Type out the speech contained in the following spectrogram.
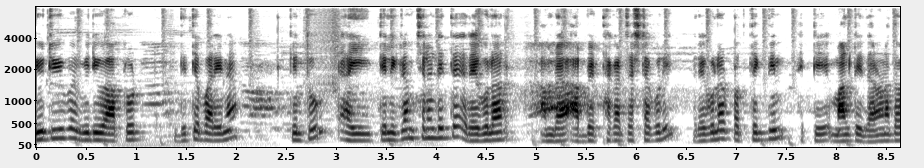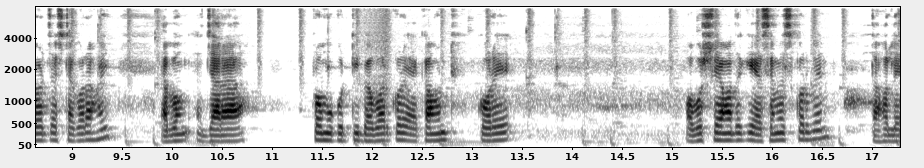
ইউটিউবে ভিডিও আপলোড দিতে পারি না। কিন্তু এই টেলিগ্রাম চ্যানেলটিতে রেগুলার আমরা আপডেট থাকার চেষ্টা করি। রেগুলার প্রত্যেক দিন একটি মাল্টি ধারণা দেওয়ার চেষ্টা করা হয় এবং যারা প্রোমো কোডটি ব্যবহার করে অ্যাকাউন্ট করে অবশ্যই আমাদেরকে এস এম এস করবেন, তাহলে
